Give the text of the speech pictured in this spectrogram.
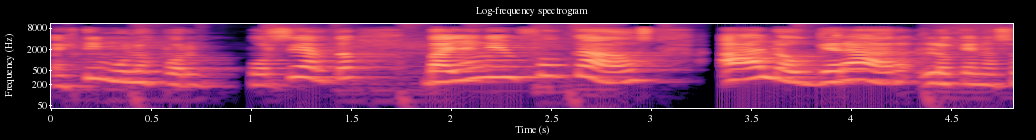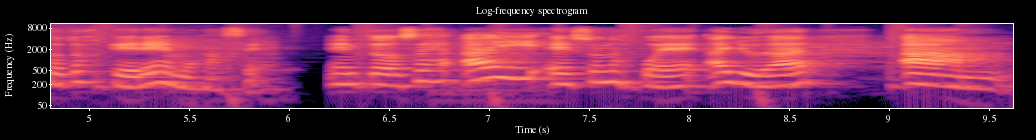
estímulos por, por cierto, vayan enfocados a lograr lo que nosotros queremos hacer. Entonces ahí eso nos puede ayudar a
